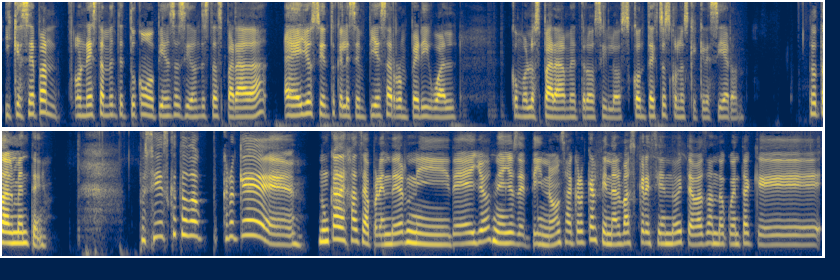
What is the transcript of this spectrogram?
y que sepan honestamente tú cómo piensas y dónde estás parada, a ellos siento que les empieza a romper igual como los parámetros y los contextos con los que crecieron. Totalmente. Pues sí, es que todo, creo que nunca dejas de aprender ni de ellos ni ellos de ti, ¿no? O sea, creo que al final vas creciendo y te vas dando cuenta que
